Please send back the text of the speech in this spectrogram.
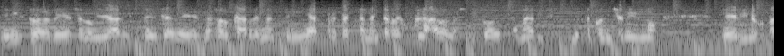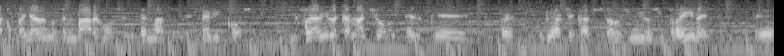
ministro de Salubridad y Asistencia de Lázaro Cárdenas, tenía perfectamente regulado el asunto del cannabis. Y este condicionismo eh, vino acompañado de unos embargos en temas médicos y fue Ávila Camacho el que pues, le hace caso a Estados Unidos y prohíbe eh,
